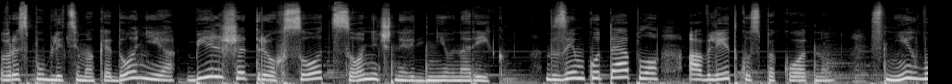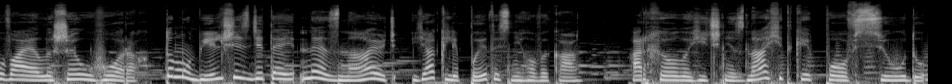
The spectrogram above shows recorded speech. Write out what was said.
В Республіці Македонія більше 300 сонячних днів на рік. Взимку тепло, а влітку спекотно. Сніг буває лише у горах, тому більшість дітей не знають, як ліпити сніговика. Археологічні знахідки повсюду.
